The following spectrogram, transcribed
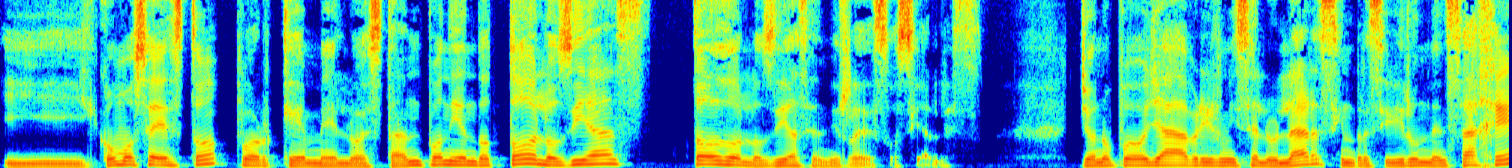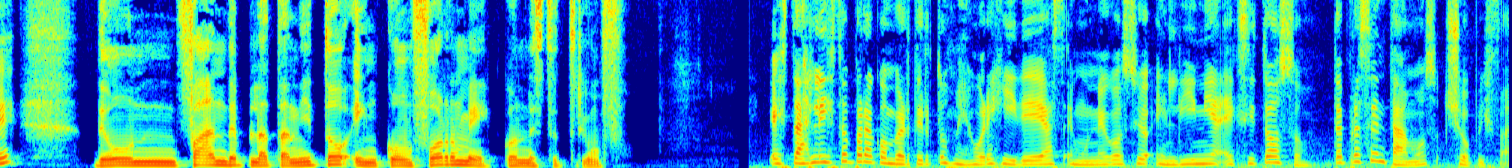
¿Y cómo sé esto? Porque me lo están poniendo todos los días, todos los días en mis redes sociales. Yo no puedo ya abrir mi celular sin recibir un mensaje de un fan de Platanito inconforme con este triunfo. ¿Estás listo para convertir tus mejores ideas en un negocio en línea exitoso? Te presentamos Shopify.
